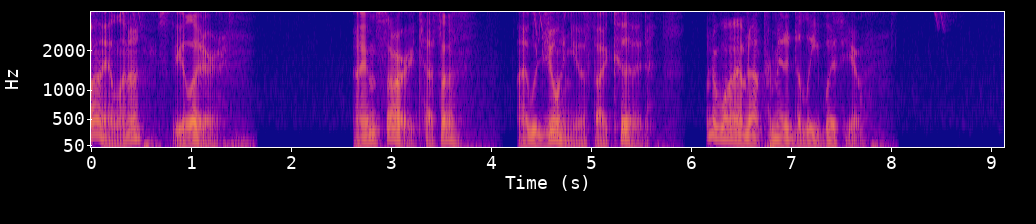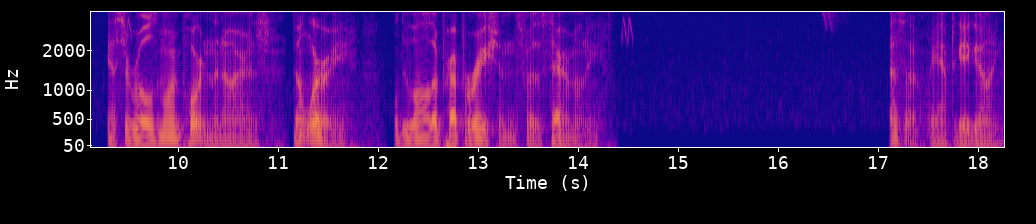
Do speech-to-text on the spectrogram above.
Uh, bye, Elena. See you later. I am sorry, Tessa. I would join you if I could. Wonder why I'm not permitted to leave with you. Guess your role's more important than ours. Don't worry. We'll do all the preparations for the ceremony. Tessa, we have to get going.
